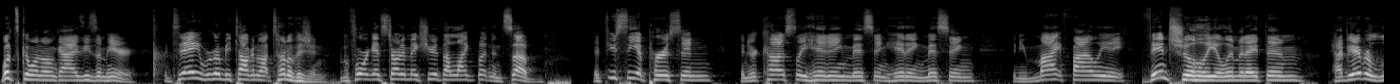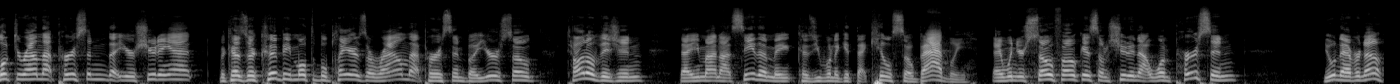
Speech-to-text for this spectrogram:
What's going on guys, Easelm here. And today we're going to be talking about tunnel vision. Before we get started, make sure you hit that like button and sub. If you see a person and you're constantly hitting, missing, hitting, missing, and you might finally eventually eliminate them, have you ever looked around that person that you're shooting at? Because there could be multiple players around that person, but you're so tunnel vision that you might not see them because you want to get that kill so badly. And when you're so focused on shooting that one person, you'll never know.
